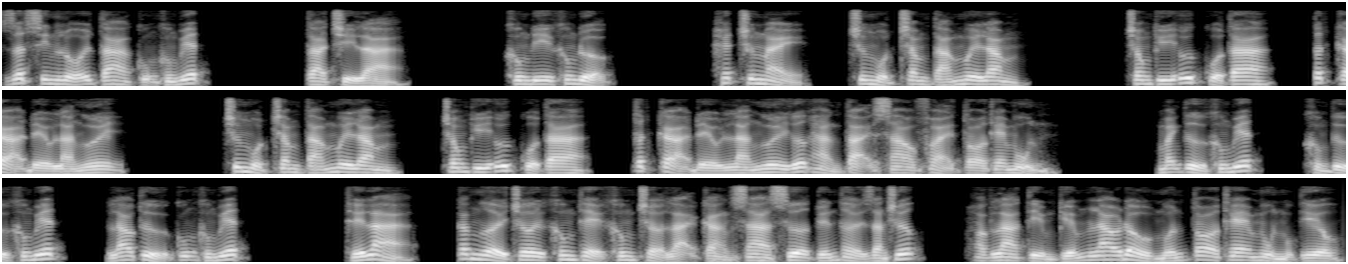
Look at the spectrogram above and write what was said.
Rất xin lỗi ta cũng không biết. Ta chỉ là không đi không được. Hết chương này, chương một trăm tám mươi lăm. Trong ký ức của ta, tất cả đều là ngươi. Chương một trăm tám mươi lăm, trong ký ức của ta, tất cả đều là ngươi ước hàn tại sao phải to thêm mùn mạnh tử không biết, khổng tử không biết lao tử cũng không biết. Thế là các người chơi không thể không trở lại càng xa xưa tuyến thời gian trước, hoặc là tìm kiếm lao đầu muốn to thêm mùn mục tiêu,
